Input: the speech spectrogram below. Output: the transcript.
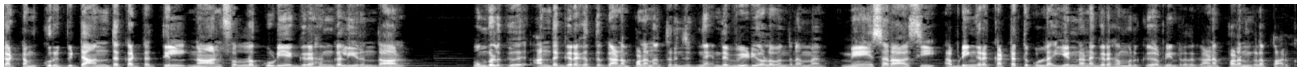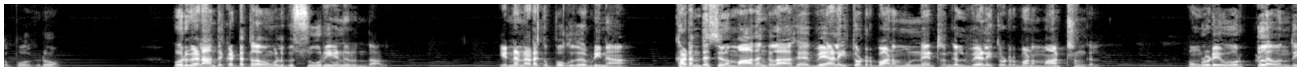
கட்டம் குறிப்பிட்ட அந்த கட்டத்தில் நான் சொல்லக்கூடிய கிரகங்கள் இருந்தால் உங்களுக்கு அந்த கிரகத்திற்கான பலனை தெரிஞ்சுக்குங்க. இந்த வீடியோவில் வந்து நம்ம மேசராசி அப்படிங்கிற கட்டத்துக்குள்ள என்னென்ன கிரகம் இருக்குது அப்படின்றதுக்கான பலன்களை பார்க்க போகிறோம். ஒருவேளை அந்த கட்டத்தில் உங்களுக்கு சூரியன் இருந்தால் என்ன நடக்க போகுது அப்படின்னா கடந்த சில மாதங்களாக வேலை தொடர்பான முன்னேற்றங்கள் வேலை தொடர்பான மாற்றங்கள் உங்களுடைய ஒர்க்கில் வந்து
